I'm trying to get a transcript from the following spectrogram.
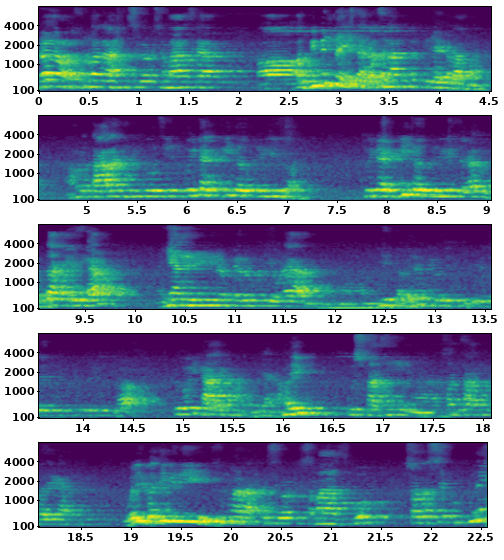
र सुनवार राष्ट्र सेवक समाजका विभिन्न यस्ता रचनात्मक क्रियाकलापमा हाम्रो तारा दिदीको चाहिँ दुईवटा गीतहरू रिलिज भयो। दुईवटा गीतहरू रिलिज हुँदाखेरिका यहाँनिर मेरो पनि एउटा गीत होइन भिडियो रिलिज भयो। त्यो पनि कार्यक्रम हामीले हाम्रै उसमा चाहिँ सञ्चालन गरेका थियौँ। भोलि गतिविधि सुनवार राष्ट्र सेवक समाजको सदस्यको कुनै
